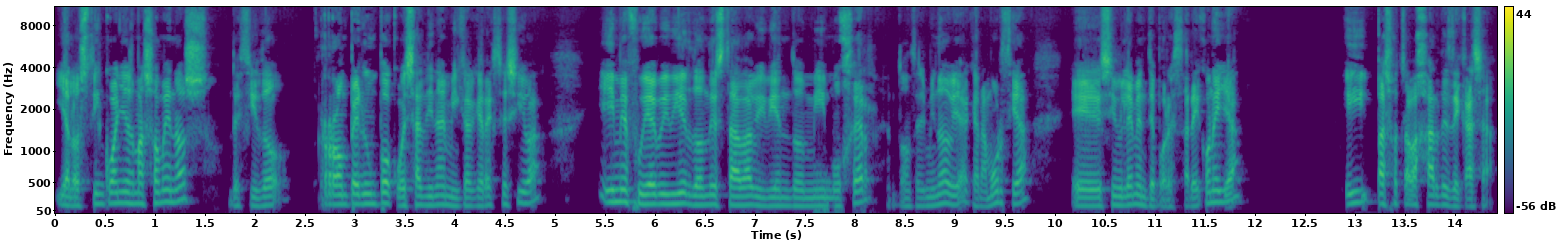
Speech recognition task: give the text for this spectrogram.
y a los cinco años más o menos decido romper un poco esa dinámica que era excesiva y me fui a vivir donde estaba viviendo mi mujer, entonces mi novia, que era Murcia, simplemente por estar ahí con ella y paso a trabajar desde casa.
